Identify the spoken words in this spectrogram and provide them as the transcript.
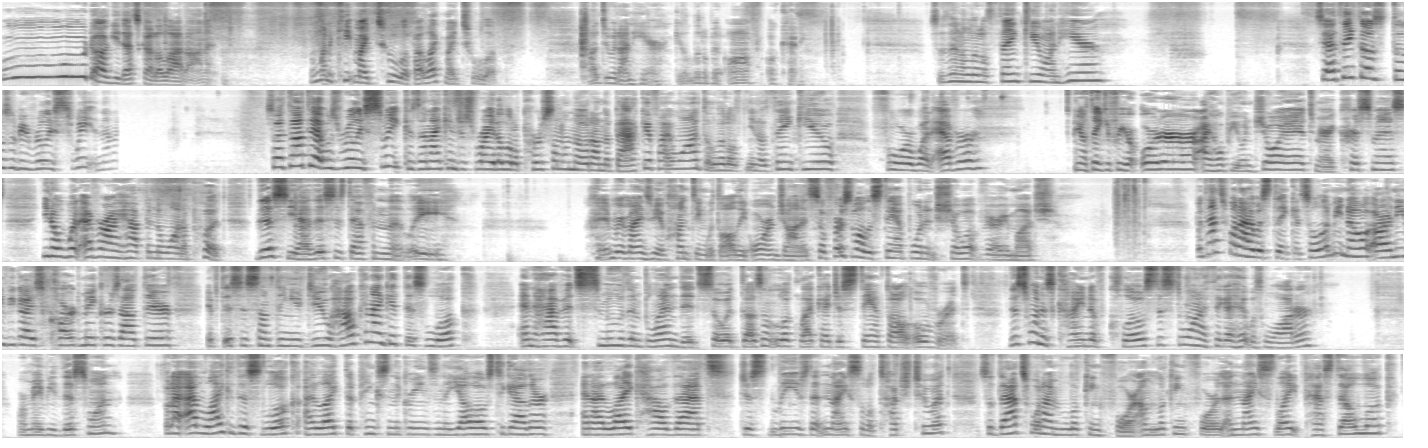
Ooh, doggy, that's got a lot on it. I'm going to keep my tulip. I like my tulip. I'll do it on here. Get a little bit off. Okay. So then a little thank you on here. See, I think those those would be really sweet. And then I so I thought that was really sweet because then I can just write a little personal note on the back if I want. A little, you know, thank you for whatever. You know, thank you for your order. I hope you enjoy it. Merry Christmas. You know, whatever I happen to want to put. This, yeah, this is definitely it reminds me of hunting with all the orange on it. So first of all, the stamp wouldn't show up very much. But that's what I was thinking. So let me know, are any of you guys card makers out there? If this is something you do, how can I get this look and have it smooth and blended so it doesn't look like I just stamped all over it? This one is kind of close. This is the one I think I hit with water. Or maybe this one. But I, I, like this look. I like the pinks and the greens and the yellows together. And I like how that just leaves that nice little touch to it. So that's what I'm looking for. I'm looking for a nice light pastel look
